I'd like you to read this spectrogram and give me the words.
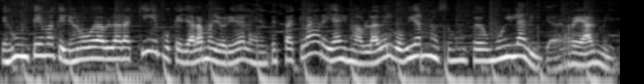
Es un tema que yo no voy a hablar aquí porque ya la mayoría de la gente está clara y ay, no habla del gobierno, eso es un feo muy ladilla, realmente.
